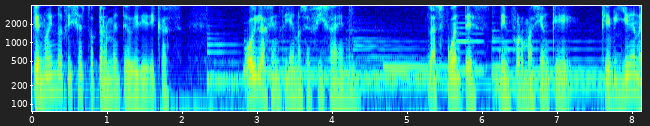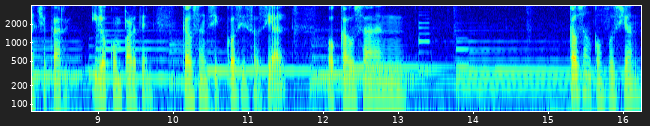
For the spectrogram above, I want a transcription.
que no hay noticias totalmente verídicas. Hoy la gente ya no se fija en las fuentes de información que, que llegan a checar y lo comparten causan psicosis social o causan causan confusión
